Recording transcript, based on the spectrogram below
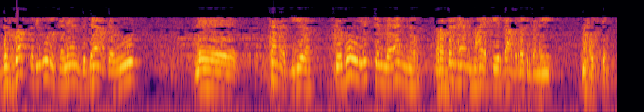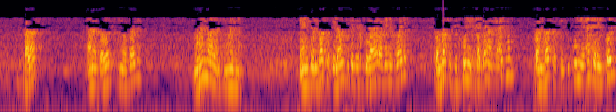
بالظبط بيقولوا الكلام بتاع داوود لسنة كبيرة. سيبوه يسكن لأن ربنا هيعمل معايا خير بعد الراجل ده إيه ما هيسكن خلاص؟ أنا طولت في النقطة دي؟ مهمة ولا مش مهمة؟ يعني تنبسطي لو انت تبقى صغيرة بين إخواتك؟ تنبسطي تكوني الخدامة بتاعتهم؟ تنبسطي تكوني آخر الكل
